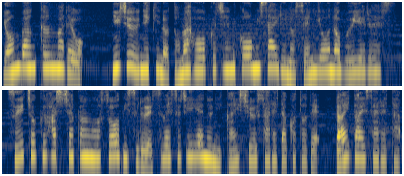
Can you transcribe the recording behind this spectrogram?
4番艦までを22機のトマホーク巡航ミサイルの専用の VLS 垂直発射艦を装備する SSGN に改修されたことで代替された。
